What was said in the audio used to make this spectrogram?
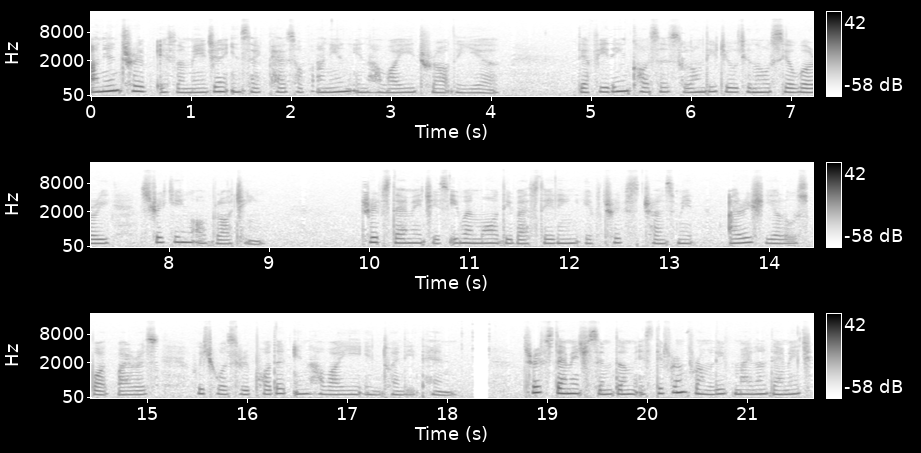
Onion thrip is a major insect pest of onion in Hawaii throughout the year. Their feeding causes longitudinal silvery streaking or blotching. Thrips damage is even more devastating if thrips transmit Iris yellow spot virus, which was reported in Hawaii in 2010. Thrips damage symptom is different from leaf miner damage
